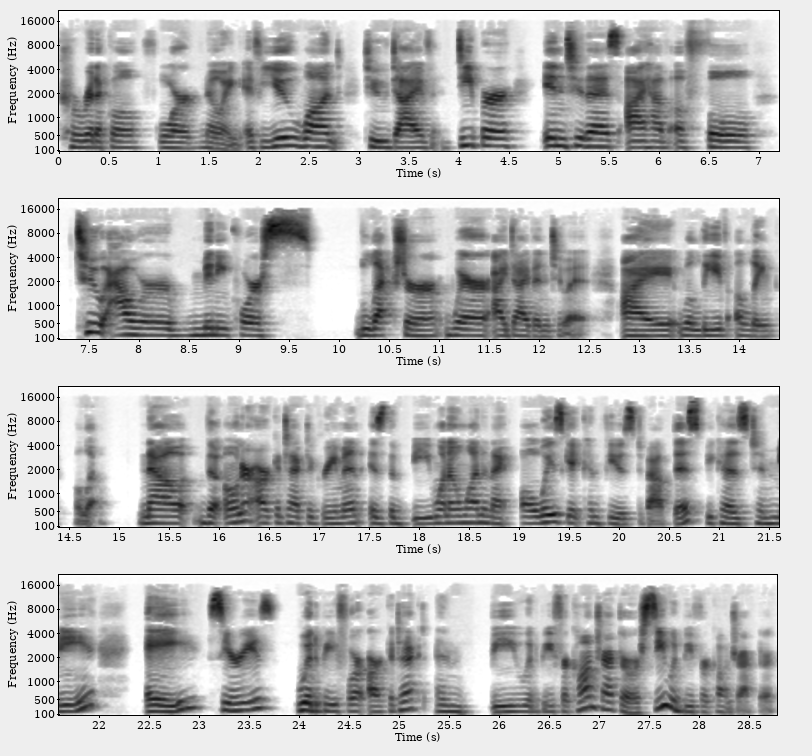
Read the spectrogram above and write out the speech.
critical for knowing. If you want to dive deeper into this, I have a full two hour mini course lecture where I dive into it. I will leave a link below. Now, the owner architect agreement is the B101, and I always get confused about this because to me, A series would be for architect and B would be for contractor or C would be for contractor.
